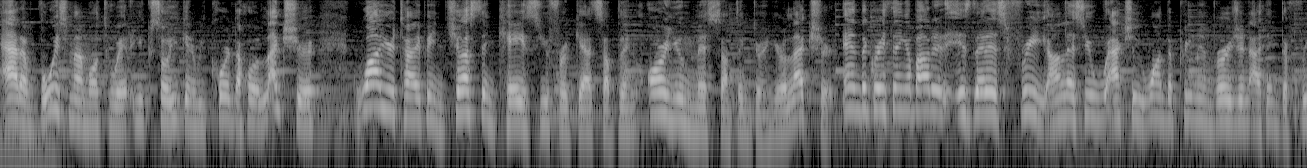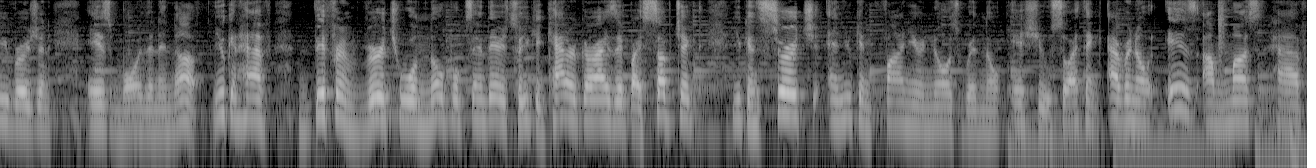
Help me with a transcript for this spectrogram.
add a voice memo to it so you can record the whole lecture while you're typing just in case you forget something or you miss something during your lecture. And the great thing about it is that it's free unless you actually want the premium version. I think the free version is more than enough. You can have different virtual notebooks in there so you can categorize it by subject, you can search and you can find your notes with no issues. So I think Evernote is a must-have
